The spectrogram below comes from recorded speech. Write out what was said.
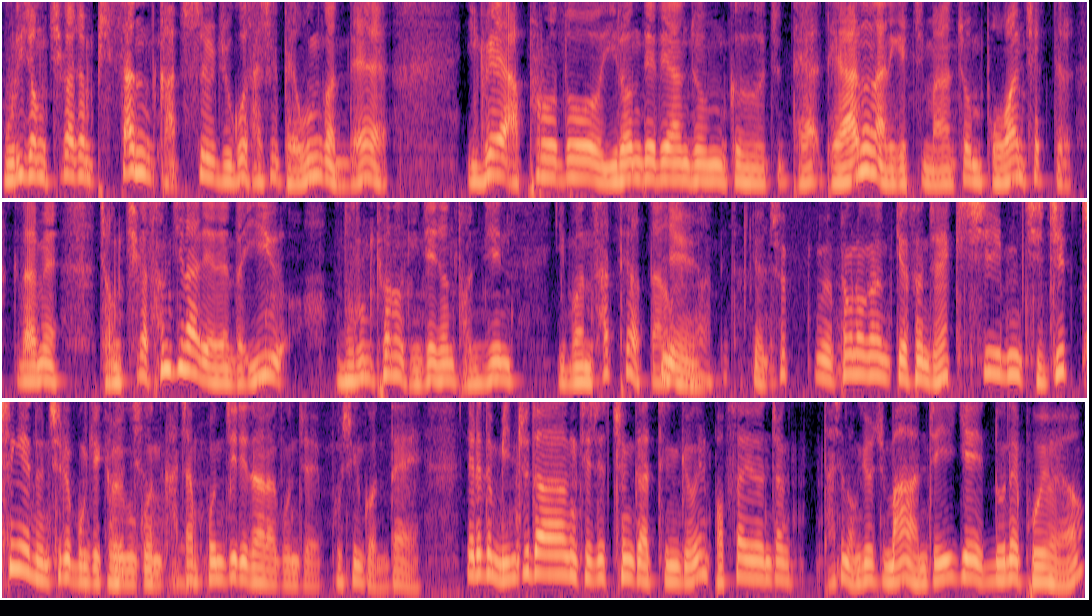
우리 정치가 좀 비싼 값을 주고 사실 배운 건데 이게 앞으로도 이런 데 대한 좀 그 대안은 아니겠지만 좀 보완책들 그다음에 정치가 선진화돼야 된다. 이 물음표는 굉장히 전 던진 이번 사태였다고 예. 생각합니다. 예. 평론가님께서 이제 핵심 지지층의 눈치를 본 게 결국은 그렇죠. 가장 본질이다라고 이제 보신 건데 예를 들어 민주당 지지층 같은 경우에는 법사위원장 다시 넘겨주마 이제 이게 눈에 보여요.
